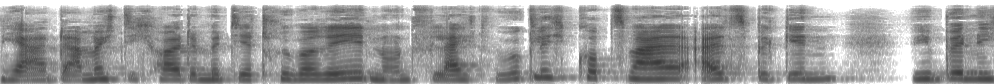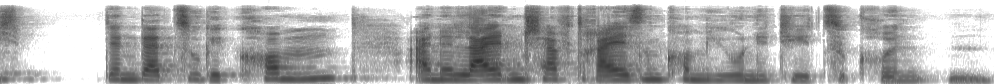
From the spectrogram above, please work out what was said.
Ja, da möchte ich heute mit dir drüber reden und vielleicht wirklich kurz mal als Beginn, wie bin ich denn dazu gekommen, eine Leidenschaft Reisen Community zu gründen?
